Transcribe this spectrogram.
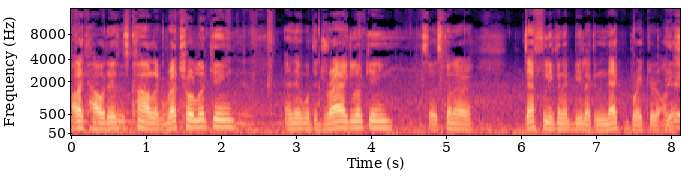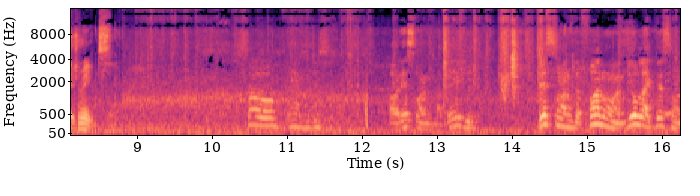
I like how it is. It's kind of like retro looking, yeah. and then with the drag looking. So it's gonna definitely gonna be like a neck breaker on It the is. streets. So, damn, I just. Oh, this one's my baby. This one's the fun one. You'll like this one.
